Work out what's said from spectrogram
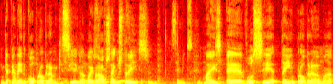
Independente do qual programa que siga, a Boi Bravo segue os três. Você me desculpa. Mas é, você tem um programa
